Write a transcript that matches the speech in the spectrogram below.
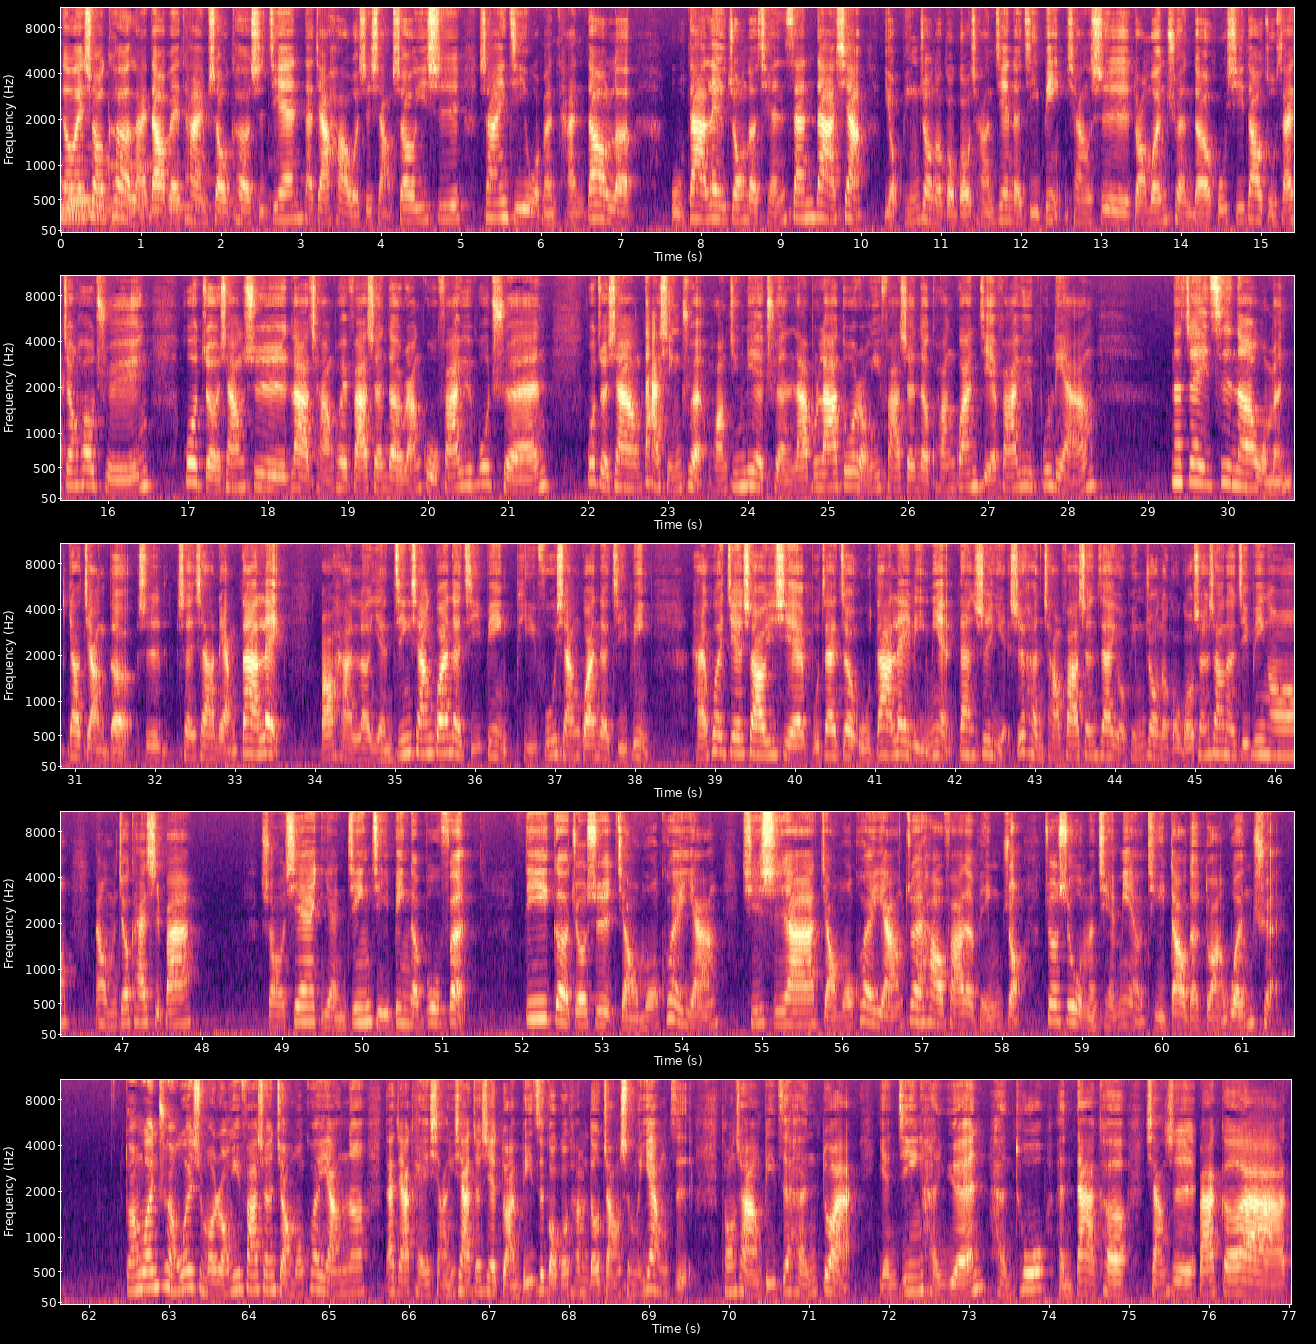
各位授课来到 Bedtime 授课时间。大家好，我是小兽医师。上一集我们谈到了五大类中的前三大项，有品种的狗狗常见的疾病，像是短吻犬的呼吸道阻塞症候群，或者像是腊肠会发生的软骨发育不全。或者像大型犬、黄金猎犬、拉布拉多容易发生的髋关节发育不良。那这一次呢，我们要讲的是剩下两大类，包含了眼睛相关的疾病、皮肤相关的疾病，还会介绍一些不在这五大类里面，但是也是很常发生在有品种的狗狗身上的疾病哦。那我们就开始吧。首先，眼睛疾病的部分。第一个就是角膜溃疡。其实啊，角膜溃疡最好发的品种就是我们前面有提到的短吻犬。短吻犬为什么容易发生角膜溃疡呢？大家可以想一下，这些短鼻子狗狗它们都长什么样子？通常鼻子很短，眼睛很圆、很凸、很大颗，像是八哥啊。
